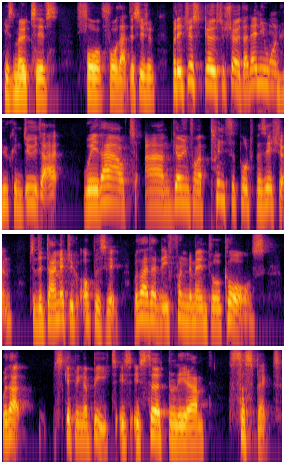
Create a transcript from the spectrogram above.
his motives for for that decision. But it just goes to show that anyone who can do that without um, going from a principled position to the diametric opposite, without any fundamental cause, without skipping a beat, is is certainly um, suspect.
